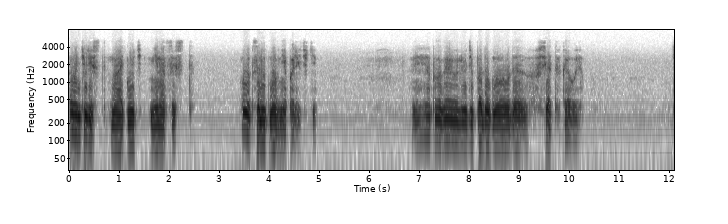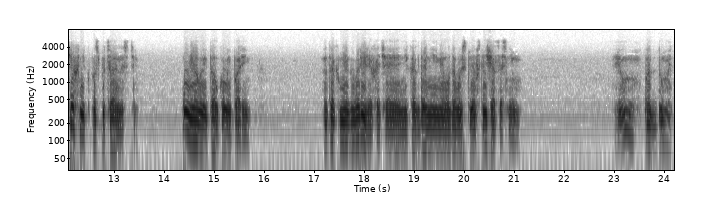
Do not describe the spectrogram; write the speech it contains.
авантюрист, но отнюдь не нацист. Он абсолютно вне политики. Я полагаю, люди подобного рода все таковы. Техник по специальности. Умелый, толковый парень. А так мне говорили, хотя я никогда не имел удовольствия встречаться с ним. И он, подумать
